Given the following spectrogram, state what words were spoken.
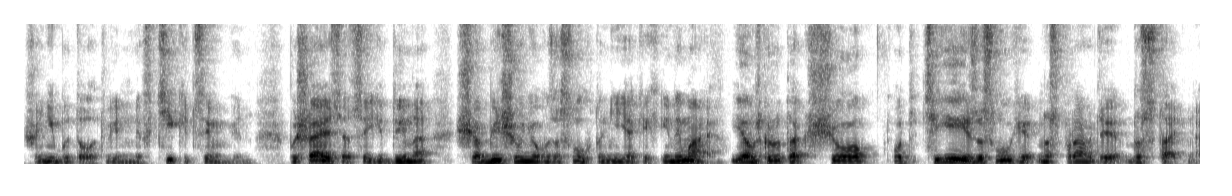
Що нібито от він не втік, і цим він пишається. Це єдине, що більше у нього заслуг то ніяких і немає. Я вам скажу так, що от цієї заслуги насправді достатньо,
